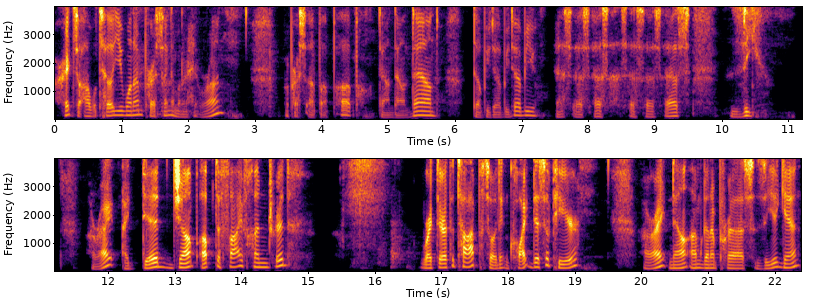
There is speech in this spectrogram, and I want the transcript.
All right, so I will tell you when I'm pressing. I'm going to hit run. To press up, up, up, down, down, down, www, s, s, s, s, s, s, s, z. All right, I did jump up to 500 right there at the top, so I didn't quite disappear. All right, now I'm going to press Z again.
